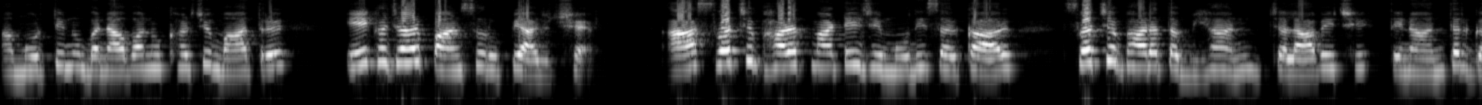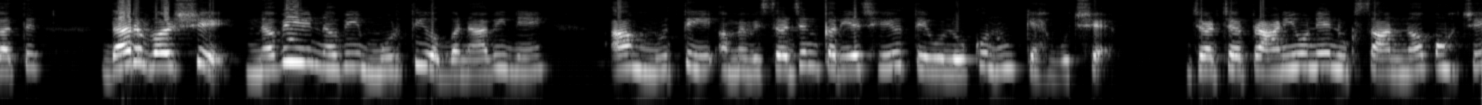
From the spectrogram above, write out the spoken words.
આ મૂર્તિનું બનાવવાનો ખર્ચ માત્ર એક હજાર પાંચસો રૂપિયા જ છે. આ સ્વચ્છ ભારત માટે જે મોદી સરકાર સ્વચ્છ ભારત અભિયાન ચલાવે છે, તેના અંતર્ગત દર વર્ષે નવી નવી મૂર્તિઓ બનાવીને આ મૂર્તિ અમે વિસર્જન કરીએ છીએ તેવું લોકોનું કહેવું છે. જળચર પ્રાણીઓને નુકસાન ન પહોંચે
